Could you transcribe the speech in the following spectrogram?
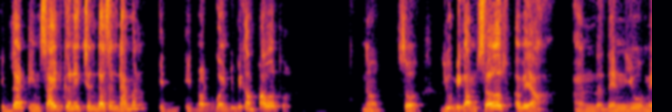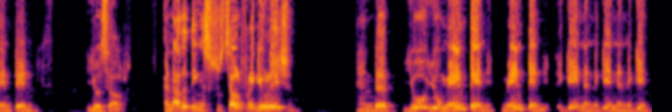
If that inside connection doesn't happen it it not going to become powerful. You know? So you become self-aware and then you maintain yourself. Another thing is self-regulation. And uh, you you maintain it maintain it again and again and again.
